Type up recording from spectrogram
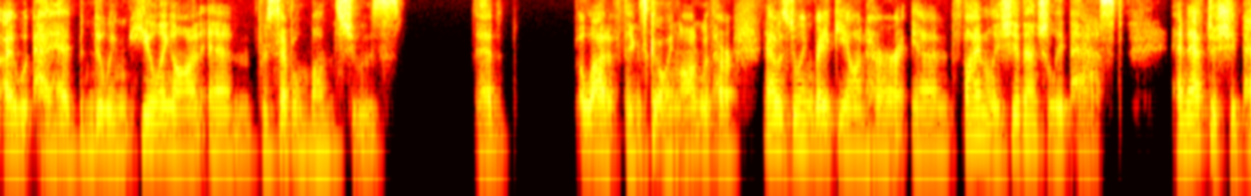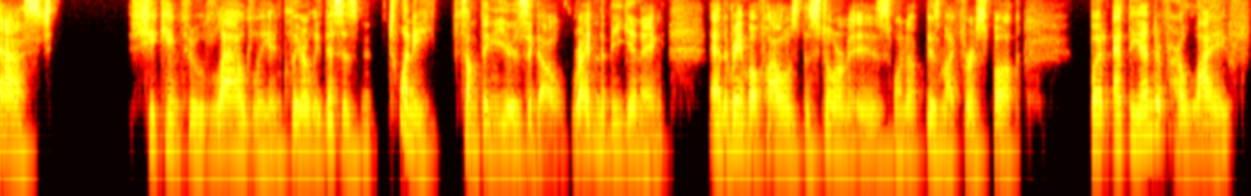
I, w- I had been doing healing on, and for several months she was had a lot of things going on with her. And I was doing Reiki on her, and finally she eventually passed. And after she passed, she came through loudly and clearly. This is 20 something years ago, right in the beginning. And The Rainbow Follows the Storm is one of is my first book. But at the end of her life,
